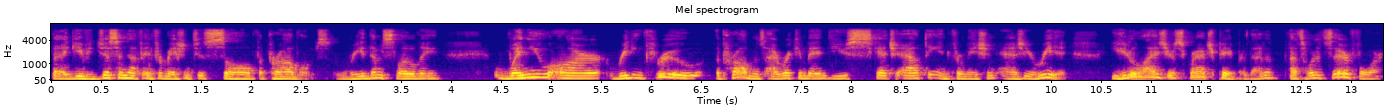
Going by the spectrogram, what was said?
But I give you just enough information to solve the problems. Read them slowly. When you are reading through the problems, I recommend you sketch out the information as you read it. Utilize your scratch paper. That, that's what it's there for.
